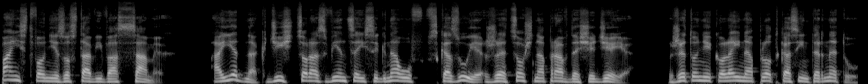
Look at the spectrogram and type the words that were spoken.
państwo nie zostawi was samych. A jednak dziś coraz więcej sygnałów wskazuje, że coś naprawdę się dzieje. Że to nie kolejna plotka z internetu,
